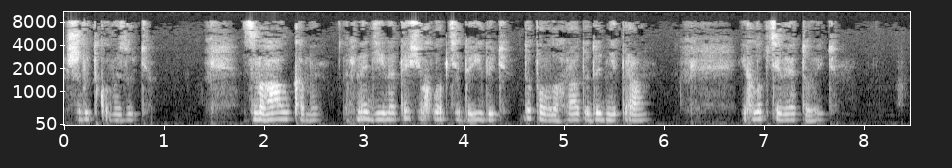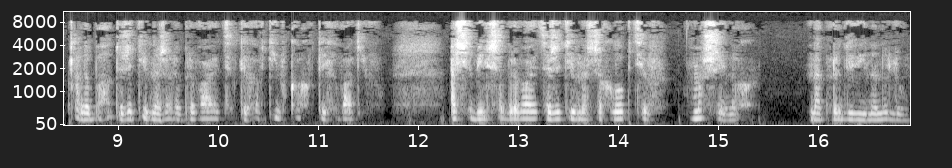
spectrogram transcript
швидко везуть з мигалками, в надії на те, що хлопці доїдуть до Павлограду, до Дніпра. І хлопці врятують. Але багато життів, на жаль, обривається в тих автівках, в тих еваків. А ще більше обривається життів наших хлопців в машинах на передовій на нулю,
